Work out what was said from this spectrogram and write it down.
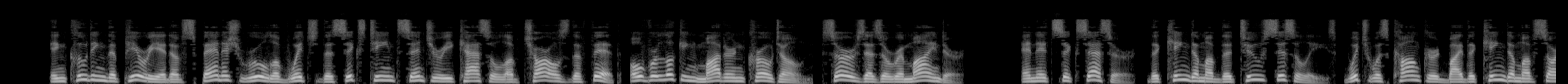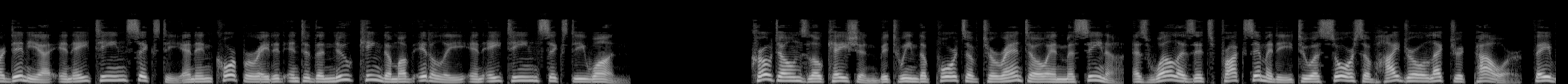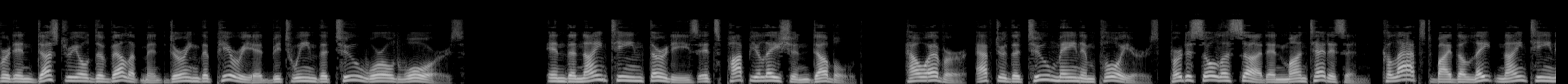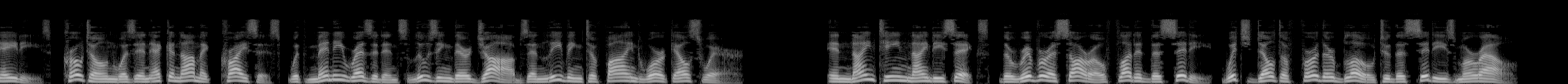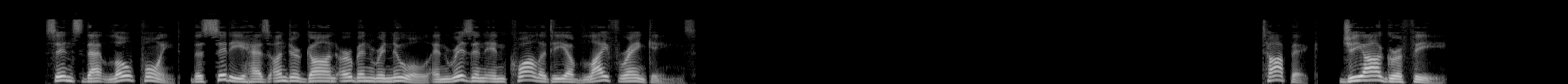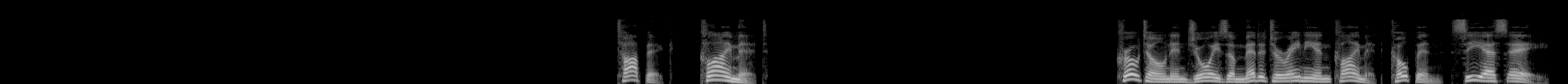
including the period of Spanish rule of which the 16th-century castle of Charles V, overlooking modern Crotone, serves as a reminder, and its successor, the Kingdom of the Two Sicilies, which was conquered by the Kingdom of Sardinia in 1860 and incorporated into the new Kingdom of Italy in 1861. Crotone's location between the ports of Taranto and Messina, as well as its proximity to a source of hydroelectric power, favored industrial development during the period between the two world wars. In the 1930s its population doubled. However, after the two main employers, Pertusola Sud and Montedison, collapsed by the late 1980s, Crotone was in economic crisis, with many residents losing their jobs and leaving to find work elsewhere. In 1996, the River Esaro flooded the city, which dealt a further blow to the city's morale. Since that low point, the city has undergone urban renewal and risen in quality of life rankings. Topic: Geography. Topic: Climate. Crotone enjoys a Mediterranean climate Köppen, CSA.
